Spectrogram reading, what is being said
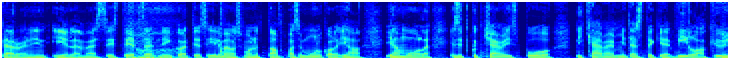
Karenin ilme. Siis tiedätkö, niin kuin, että jos ilme olisi voinut tappaa, se mulko oli ihan, ihan muualle. Ja sitten kun Charis puhuu, niin Karen, mitä se tekee? Viilaa kynsiä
